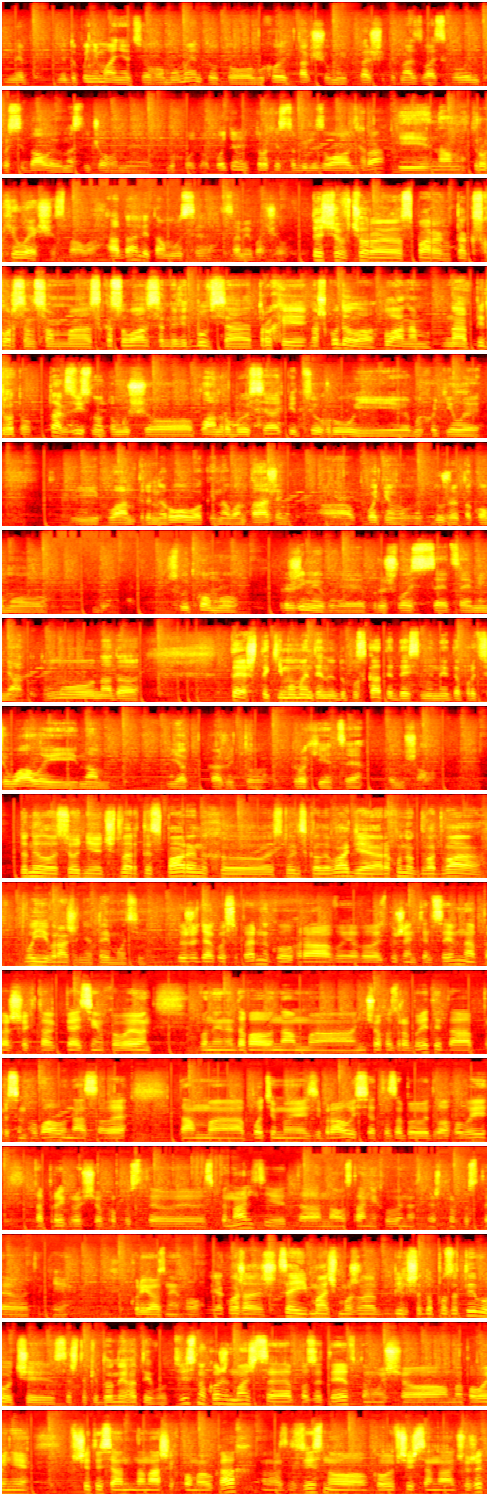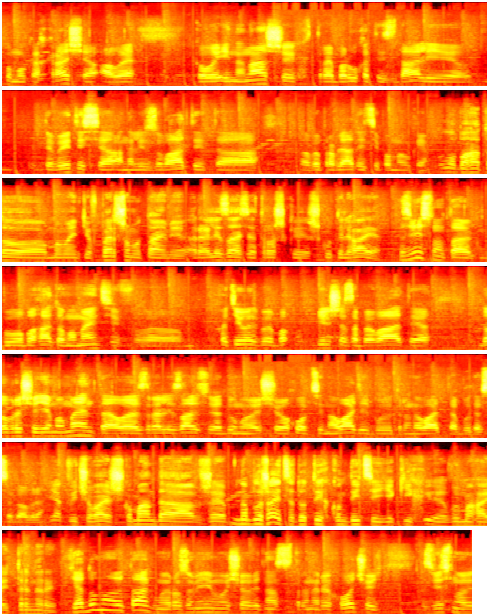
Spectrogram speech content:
недопонімання цього моменту, то виходить так, що ми перші 15-20 хвилин просідали, і у нас нічого не виходило. Потім трохи стабілізувалась гра, і нам трохи легше стало. А далі там ви все самі бачили. Те, що вчора спаринг так з Хорсенсом е, скасувався, не відбувся, трохи нашкодило планам на підготовку. Так, звісно, тому що план робився під цю гру, і ми хотіли і план тренувань, і навантажень, а потім в дуже такому швидкому режимі е, прийшлося все це міняти. Тому треба теж такі моменти не допускати, десь ми не допрацювали, і нам, як кажуть, то трохи це помішало. Данило, сьогодні четвертий спаринг, е, естонська левадія, рахунок 2-2. Твої враження та емоції. Дуже дякую супернику. Гра виявилась дуже інтенсивна. Перших так 5-7 хвилин вони не давали нам нічого зробити та пресингували нас, але там потім ми зібралися та забили два голи. Та прикро, що пропустили з пенальті. Та на останніх хвилинах теж пропустили такий курйозний гол. Як вважаєш, цей матч можна більше до позитиву чи все ж таки до негативу? Звісно, кожен матч це позитив, тому що ми повинні вчитися на наших помилках. Е, Звісно, коли вчишся на чужих помилках краще, але коли і на наших треба рухатись далі, дивитися, аналізувати та виправляти ці помилки. Було багато моментів в першому таймі. Реалізація трошки шкутильгає. Звісно, так було багато моментів. Хотілося б більше забивати. Добре, що є моменти, але з реалізацією я думаю, що хлопці наладять, будуть тренувати та буде все добре. Як відчуваєш, команда вже наближається до тих кондицій, яких е, вимагають тренери? Я думаю, так. Ми розуміємо, що від нас тренери хочуть. Звісно,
